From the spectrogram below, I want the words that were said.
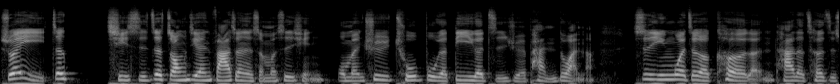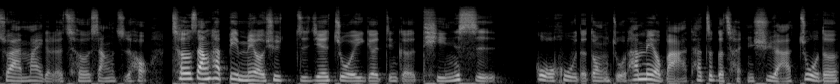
所以这其实这中间发生了什么事情？我们去初步的第一个直觉判断啊，是因为这个客人他的车子虽然卖给了车商之后，车商他并没有去直接做一个这个停驶过户的动作，他没有把他这个程序啊做得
